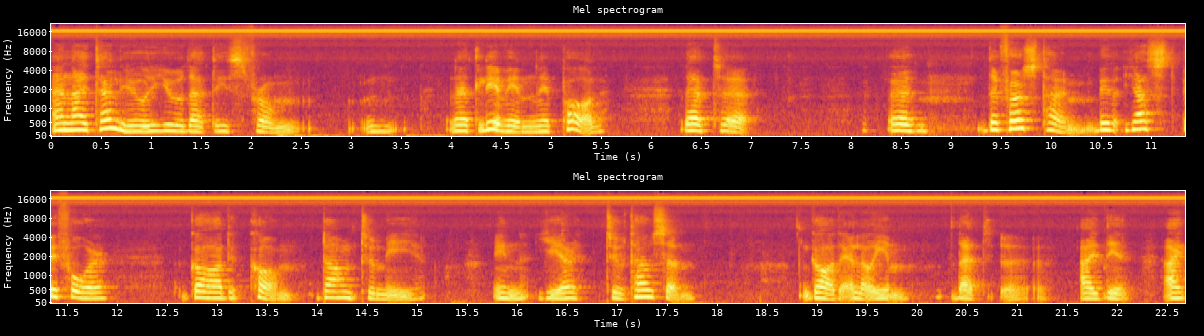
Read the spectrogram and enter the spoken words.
and I tell you you that is from mm, that live in Nepal that uh, um, the first time be, just before God come down to me in year 2000 god elohim that uh, i did i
